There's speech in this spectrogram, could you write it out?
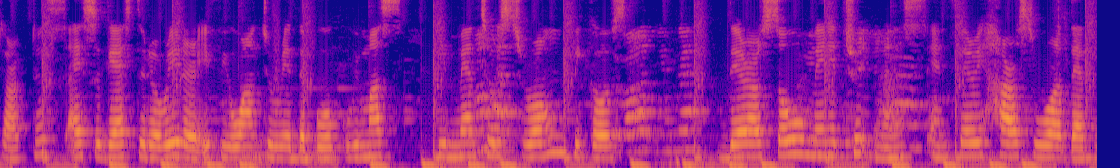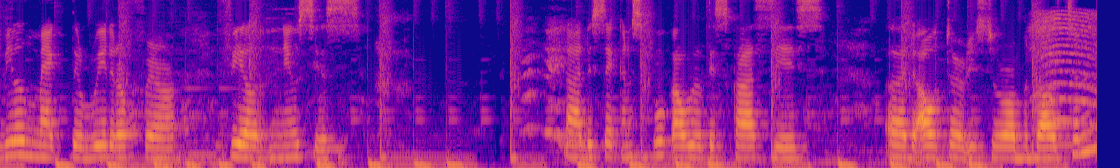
Darkness. I suggest to the reader if you want to read the book, we must be mentally strong because there are so many treatments and very harsh words that will make the reader feel, feel nauseous. Now, the second book I will discuss is uh, the author is Robert Bolton,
